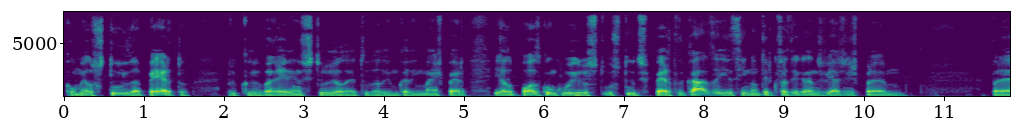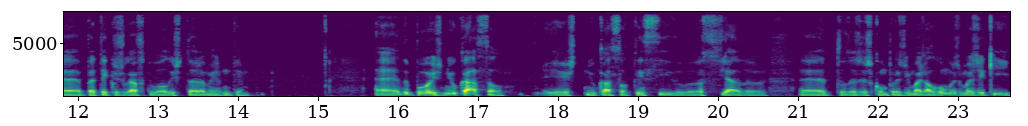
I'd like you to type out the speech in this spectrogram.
como ele estuda perto, porque Barreirense Estoril é tudo ali um bocadinho mais perto, ele pode concluir os, os estudos perto de casa e assim não ter que fazer grandes viagens para, para, para ter que jogar futebol e estudar ao mesmo tempo. Uh, depois, Newcastle. Este Newcastle que tem sido associado a todas as compras e mais algumas, mas aqui,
